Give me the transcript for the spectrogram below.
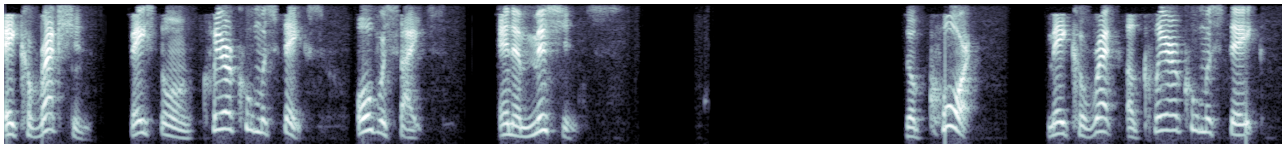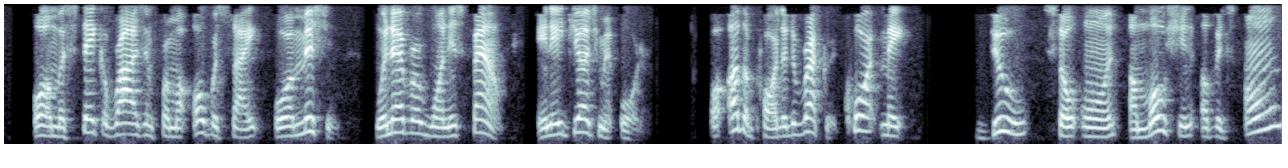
A correction based on clerical mistakes, oversights, and omissions the court may correct a clerical mistake or a mistake arising from an oversight or omission whenever one is found in a judgment order or other part of the record. Court may do so on a motion of its own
